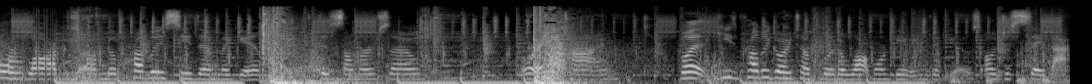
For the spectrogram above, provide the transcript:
More vlogs, um, you'll probably see them again like this summer or so, or anytime. But he's probably going to upload a lot more gaming videos. I'll just say that.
